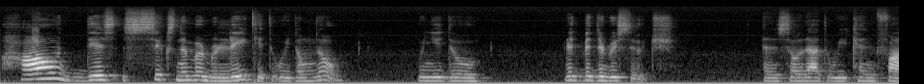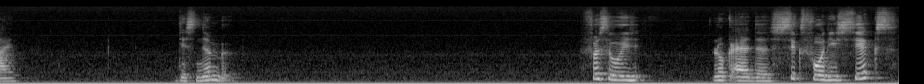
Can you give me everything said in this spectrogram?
how this six number related, we don't know. We need to do a little bit of research and so that we can find this number. First we look at the 646.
